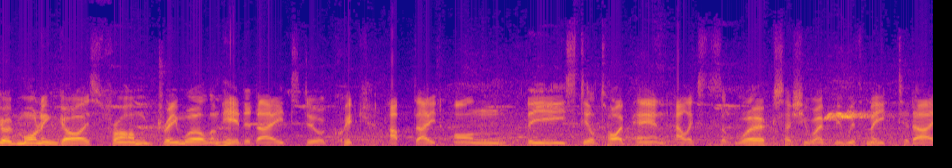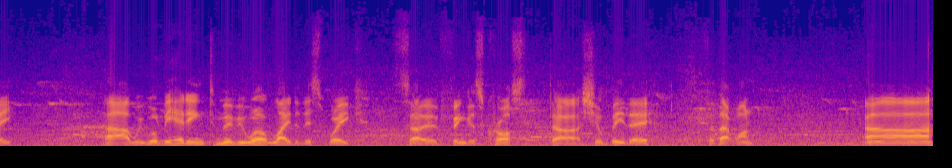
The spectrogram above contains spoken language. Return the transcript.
Good morning guys from Dreamworld. I'm here today to do a quick update on the steel taipan. Alex is at work so she won't be with me today. Uh, we will be heading to Movie World later this week so fingers crossed uh, she'll be there for that one. Uh,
